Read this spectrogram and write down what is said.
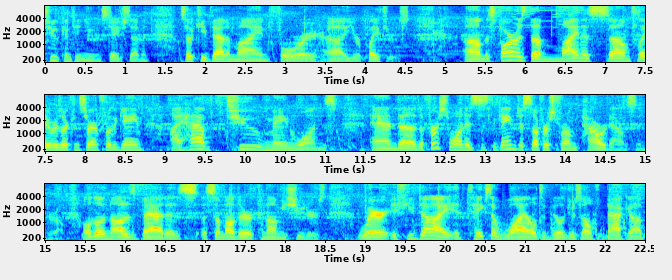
to continue in stage 7. So keep that in mind for uh, your playthroughs. Um, as far as the minus um, flavors are concerned for the game, I have two main ones. And uh, the first one is, is the game just suffers from power down syndrome, although not as bad as uh, some other Konami shooters, where if you die, it takes a while to build yourself back up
